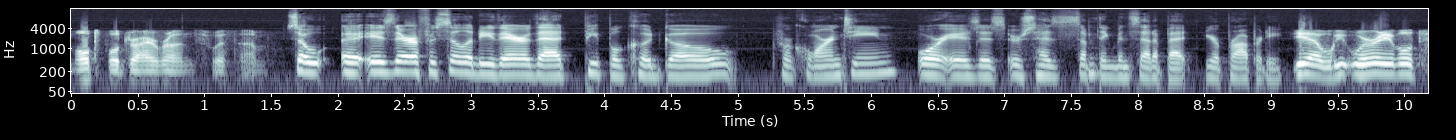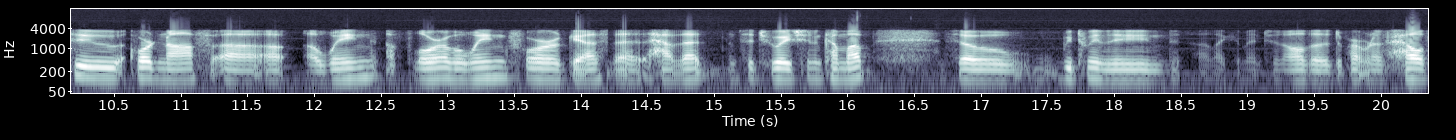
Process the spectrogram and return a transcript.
multiple dry runs with them. So, uh, is there a facility there that people could go for quarantine, or is it, or has something been set up at your property? Yeah, we, we're able to cordon off uh, a, a wing, a floor of a wing for guests that have that situation come up. So between the like I mentioned, all the Department of Health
